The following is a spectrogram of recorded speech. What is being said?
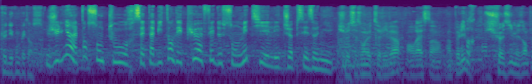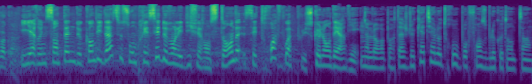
que des compétences. Julien attend son tour. Cet habitant des Pieux a fait de son métier les jobs saisonniers. Je suis le saison l'été l'hiver, on reste un, un peu libre. Je choisis mes emplois quoi. Hier, une centaine de candidats se sont pressés devant les différents stands. C'est trois fois plus que l'an dernier. Le reportage de Katia Lotrou pour France Bleu Cotentin.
